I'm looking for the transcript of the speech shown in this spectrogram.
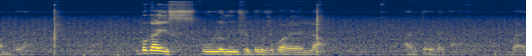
സംഭവമാണ്. അപ്പോൾ ഗൈസ് കൂടുതൽ നിമിഷത്തെക്കുറിച്ച് പറയാനല്ല. അടുത്ത വീഡിയോ കാണാം. ബൈ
